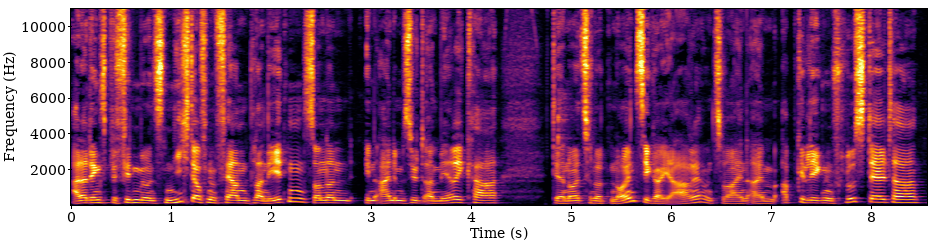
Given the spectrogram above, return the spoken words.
Allerdings befinden wir uns nicht auf einem fernen Planeten, sondern in einem Südamerika der 1990er Jahre, und zwar in einem abgelegenen Flussdelta,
